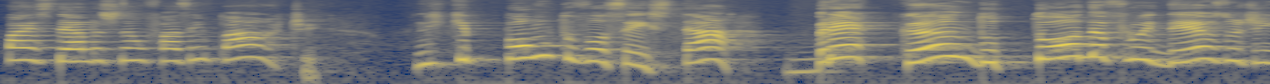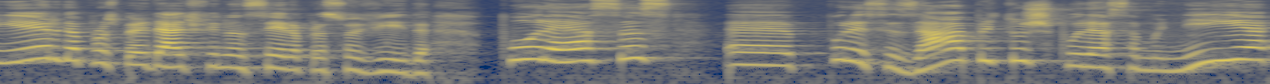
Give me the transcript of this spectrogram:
quais delas não fazem parte? Em que ponto você está brecando toda a fluidez do dinheiro e da prosperidade financeira para sua vida? Por essas é, por esses hábitos, por essa mania,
